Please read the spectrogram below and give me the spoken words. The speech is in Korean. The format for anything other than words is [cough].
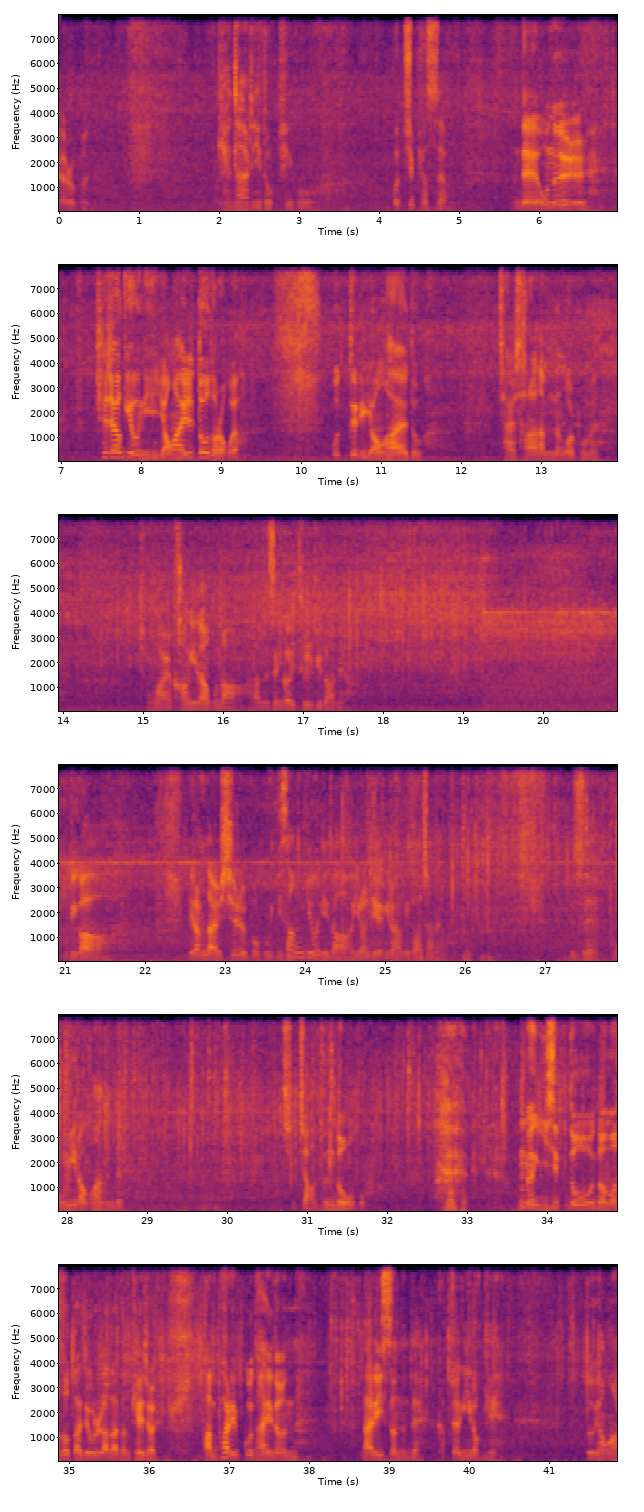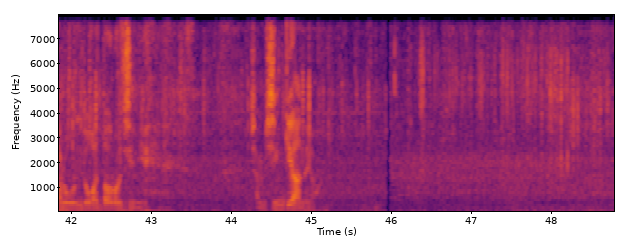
여러분. 개나리도 피고 꽃이 폈어요. 근데 오늘 최저 기온이 영하 1도더라고요. 꽃들이 영하에도 잘 살아남는 걸 보면 정말 강인하구나 라는 생각이 들기도 하네요. 우리가 이런 날씨를 보고 이상 기온이다 이런 얘기를 하기도 하잖아요. 요새 봄이라고 하는데 진짜 눈도 오고 [laughs] 분명 20도 넘어서까지 올라가던 계절 반팔 입고 다니던 날이 있었는데 갑자기 이렇게 또 영하로 온도가 떨어지니 참 신기하네요.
